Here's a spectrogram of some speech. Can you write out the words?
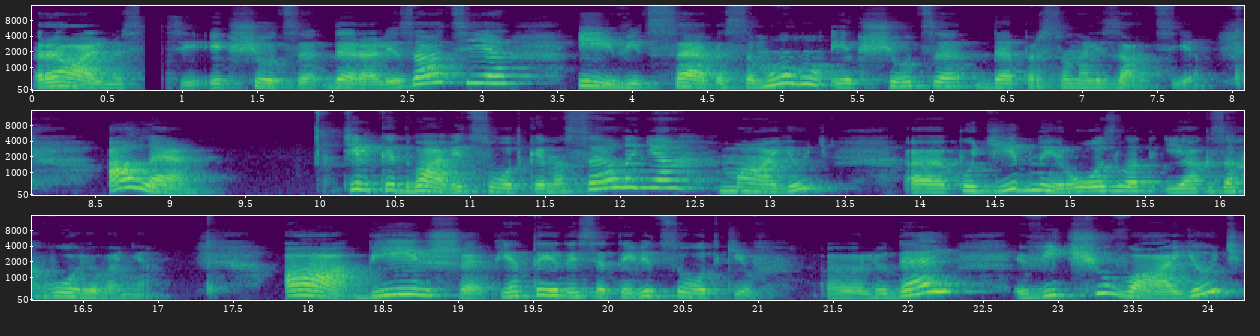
реальності, якщо це дереалізація, і від себе самого, якщо це деперсоналізація. Але тільки 2% населення мають е, подібний розлад як захворювання. А більше 50% е, людей відчувають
